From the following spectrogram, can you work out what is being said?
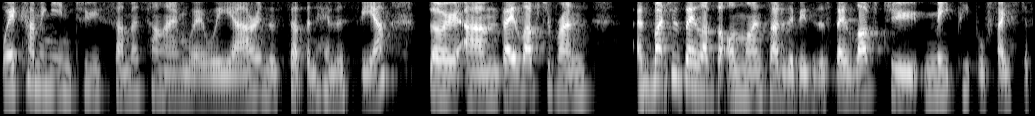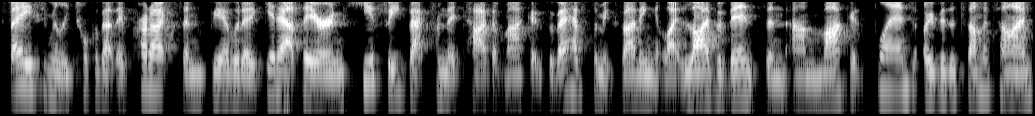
we're coming into summertime where we are in the southern hemisphere. So um, they love to run, as much as they love the online side of their business, they love to meet people face to face and really talk about their products and be able to get out there and hear feedback from their target market. So they have some exciting like live events and um, markets planned over the summertime.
